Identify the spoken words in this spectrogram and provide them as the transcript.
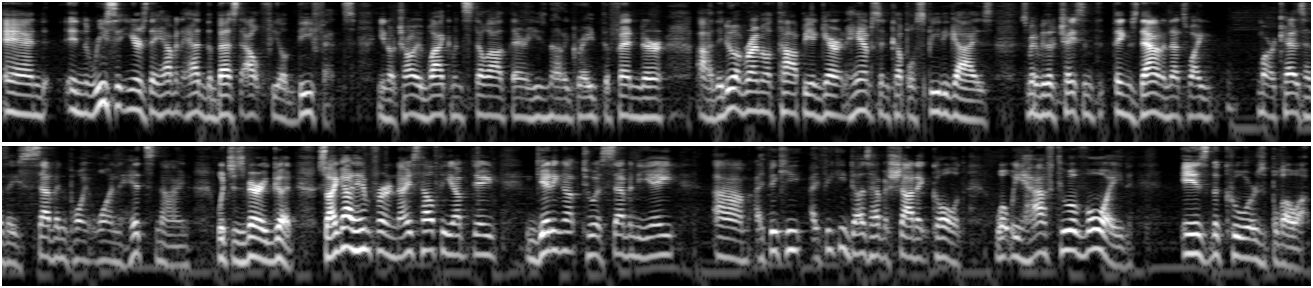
And in the recent years, they haven't had the best outfield defense. You know, Charlie Blackmon's still out there. He's not a great defender. Uh, they do have Raimel Tapia and Garrett Hampson, a couple speedy guys. So maybe they're chasing th- things down, and that's why Marquez has a 7.1 hits nine, which is very good. So I got him for a nice healthy update, getting up to a 78. Um, I think he I think he does have a shot at gold. What we have to avoid is the Coors blow up.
